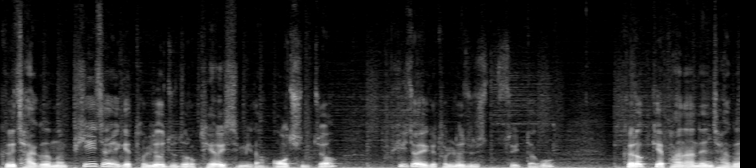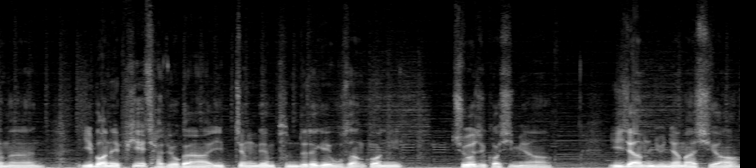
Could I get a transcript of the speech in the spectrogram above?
그 자금은 피해자에게 돌려주도록 되어 있습니다. 어 진짜? 피해자에게 돌려줄 수 있다고? 그렇게 반환된 자금은 이번에 피해 자료가 입증된 분들에게 우선권이 주어질 것이며 이 점 유념하시어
